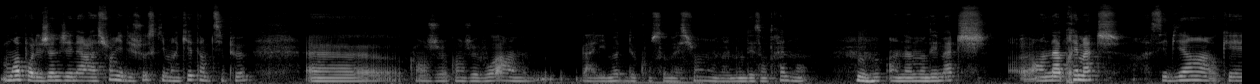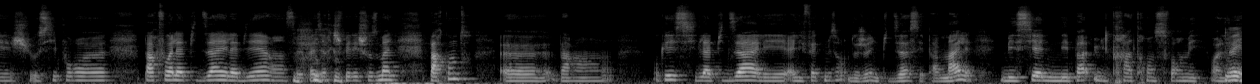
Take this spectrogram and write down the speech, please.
moi, pour les jeunes générations, il y a des choses qui m'inquiètent un petit peu. Euh, quand, je, quand je vois bah, les modes de consommation en amont des entraînements, mhm. en amont des matchs, en après-match. C'est bien, ok, je suis aussi pour parfois la pizza et la bière, hein, ça ne veut pas dire que je fais les choses mal. Par contre, ben, ok, si la pizza elle est, elle est faite maison, déjà une pizza c'est pas mal, mais si elle n'est pas ultra transformée. Voilà.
